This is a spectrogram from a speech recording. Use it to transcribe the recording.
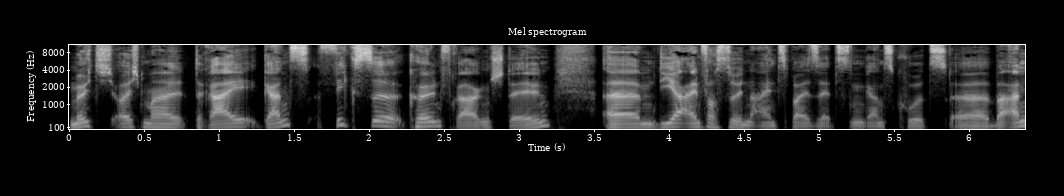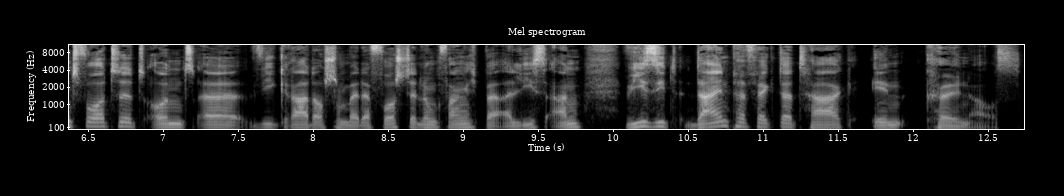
möchte ich euch mal drei ganz fixe Köln-Fragen stellen, ähm, die ihr einfach so in ein, zwei Sätzen ganz kurz äh, beantwortet. Und äh, wie gerade auch schon bei der Vorstellung, fange ich bei Alice an. Wie sieht dein perfekter Tag in Köln aus?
